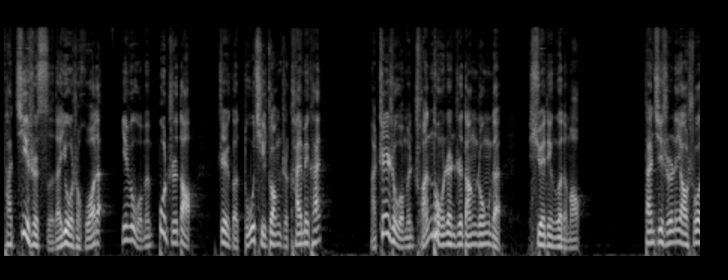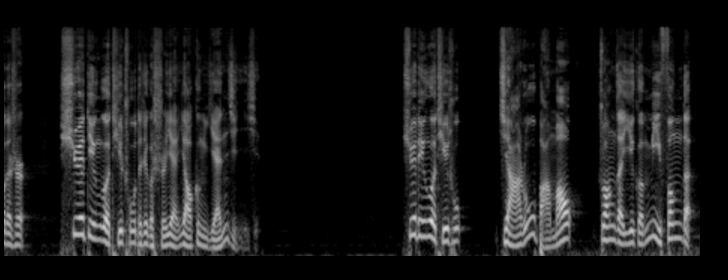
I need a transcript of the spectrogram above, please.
它既是死的又是活的，因为我们不知道这个毒气装置开没开。啊，这是我们传统认知当中的薛定谔的猫。但其实呢，要说的是，薛定谔提出的这个实验要更严谨一些。薛定谔提出，假如把猫装在一个密封的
